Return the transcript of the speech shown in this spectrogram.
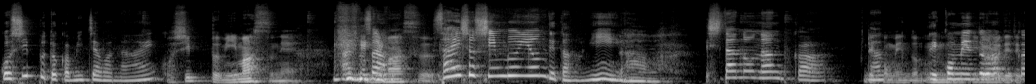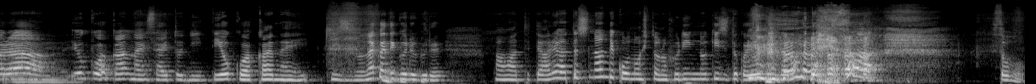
ゴシップとか見ちゃわない？ゴシップ見ますね。あの見さます。最初新聞読んでたのにあ。下のなんかレコメンドの。レコメンドからうん。よくわかんないサイトに行ってよくわかんない記事の中でぐるぐる 回っててあれ私なんでこの人の不倫の記事とか読んでんだろうみたいなそう。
